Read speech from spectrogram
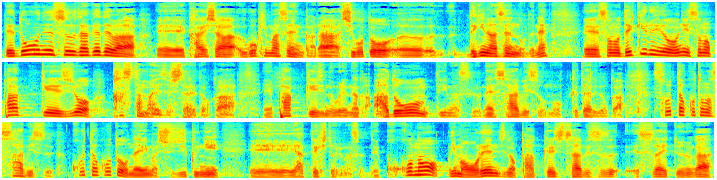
で導入するだけでは会社動きませんから仕事できませんのでね。そのできるようにそのパッケージをカスタマイズしたりとかパッケージの上になんかアドオンって言いますけどね。サービスを乗っけたりとか。そういったことのサービス。こういったことをね今主軸にやってきております。でここの今オレンジのパッケージサービス SI というのが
